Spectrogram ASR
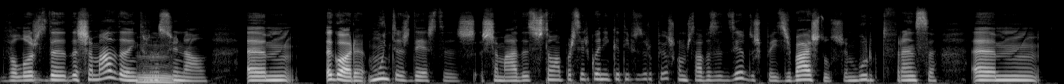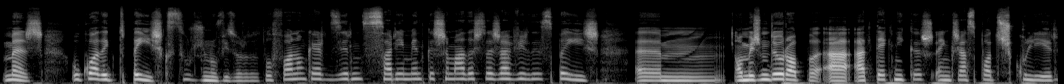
valores da, da chamada internacional. Hum. Agora, muitas destas chamadas estão a aparecer com indicativos europeus, como estavas a dizer, dos Países Baixos, do Luxemburgo, de França, um, mas o código de país que surge no visor do telefone não quer dizer necessariamente que a chamada esteja a vir desse país, um, ou mesmo da Europa. Há, há, técnicas em que já se pode escolher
